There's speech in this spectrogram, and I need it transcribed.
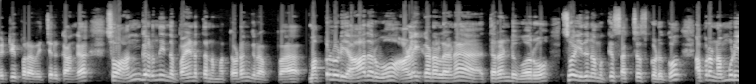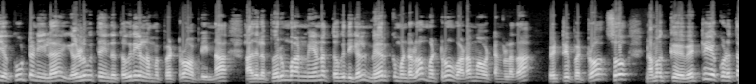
வெற்றி பெற வச்சிருக்காங்க. ஸோ அங்கிருந்து இந்த பயணத்தை நம்ம தொடங்குறப்ப மக்களுடைய ஆதரவும் அலைக்கடலென திரண்டு வரும். ஸோ இது நமக்கு சக்சஸ் கொடுக்கும். அப்புறம் நம்முடைய கூட்டணியில் எழுபத்தைந்து தொகுதிகள் நம்ம பெற்றோம் அப்படின்னா அதில் பெரும்பான்மையான தொகுதிகள் மேற்கு மண்டலம் மற்றும் வட மாவட்டங்களில் தான் வெற்றி பெற்றோம். ஸோ நமக்கு வெற்றியை கொடுத்த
